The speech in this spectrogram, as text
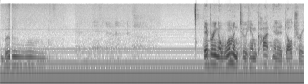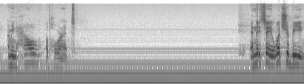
boo, they bring a woman to him caught in adultery. I mean, how abhorrent. And they say, What should we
